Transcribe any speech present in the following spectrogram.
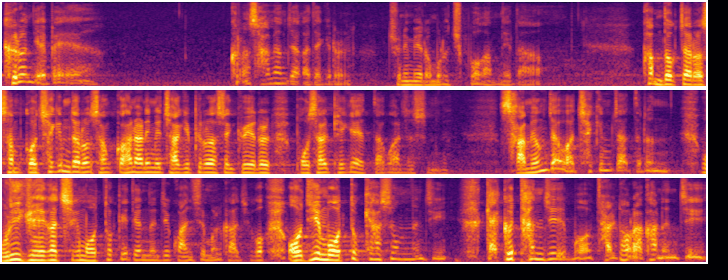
그런 예배, 그런 사명자가 되기를 주님의 이름으로 축복합니다. 감독자로 삼고 책임자로 삼고 하나님이 자기 필요로 하신 교회를 보살피게 했다고 하셨습니다. 사명자와 책임자들은 우리 교회가 지금 어떻게 됐는지 관심을 가지고 어디 뭐 어떻게 할 수 없는지 깨끗한지 뭐 잘 돌아가는지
